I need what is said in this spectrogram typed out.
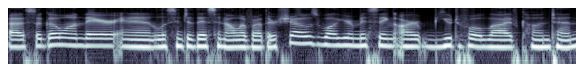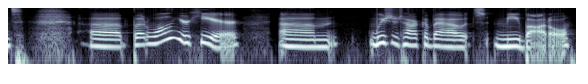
Uh, so go on there and listen to this and all of our other shows while you're missing our beautiful live content. Uh, but while you're here, um, we should talk about Me Bottle.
